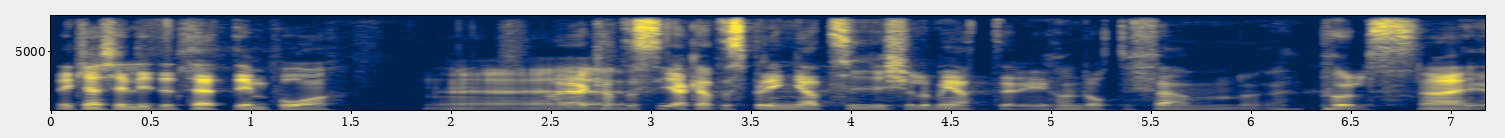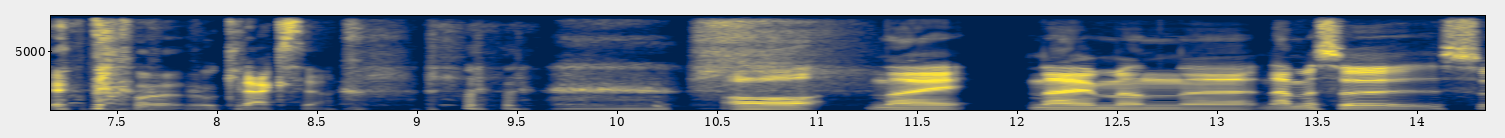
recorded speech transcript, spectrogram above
Det kanske är lite tätt in på. Eh, Ja, jag, kan inte, jag kan inte springa 10 kilometer i 185 puls. Nej. och, och kräks jag. Ja, nej, nej, men, nej, men så, så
